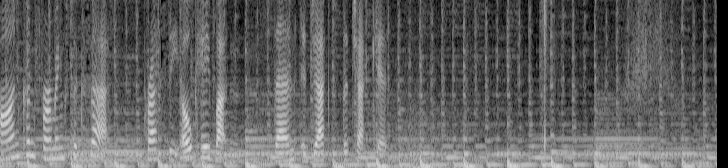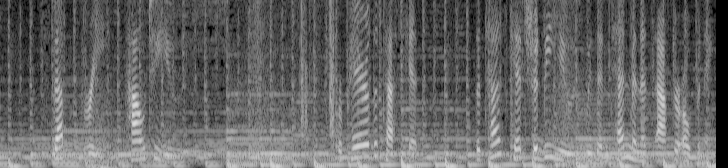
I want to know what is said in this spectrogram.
Upon confirming success, press the OK button, then eject the check kit. Step 3. How to use. Prepare the test kit. The test kit should be used within 10 minutes after opening.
